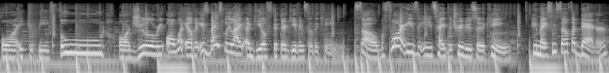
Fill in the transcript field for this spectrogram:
or it could be food, or jewelry, or whatever. It's basically like a gift that they're giving to the king. So before Easy E take the tribute to the king, he makes himself a dagger.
